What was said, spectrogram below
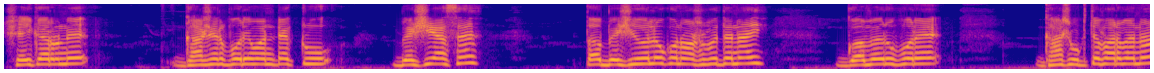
সেই কারণে ঘাসের পরিমাণটা একটু বেশি আছে। তা বেশি হলেও কোনো অসুবিধা নাই, গমের উপরে ঘাস উঠতে পারবে না।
